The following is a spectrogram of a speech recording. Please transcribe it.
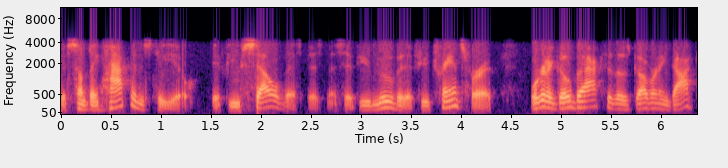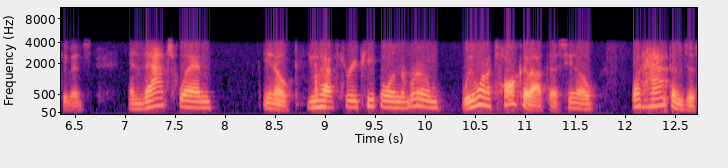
If something happens to you, if you sell this business, if you move it, if you transfer it, we're going to go back to those governing documents. And that's when, you know, you have three people in the room. We want to talk about this. You know, what happens if,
